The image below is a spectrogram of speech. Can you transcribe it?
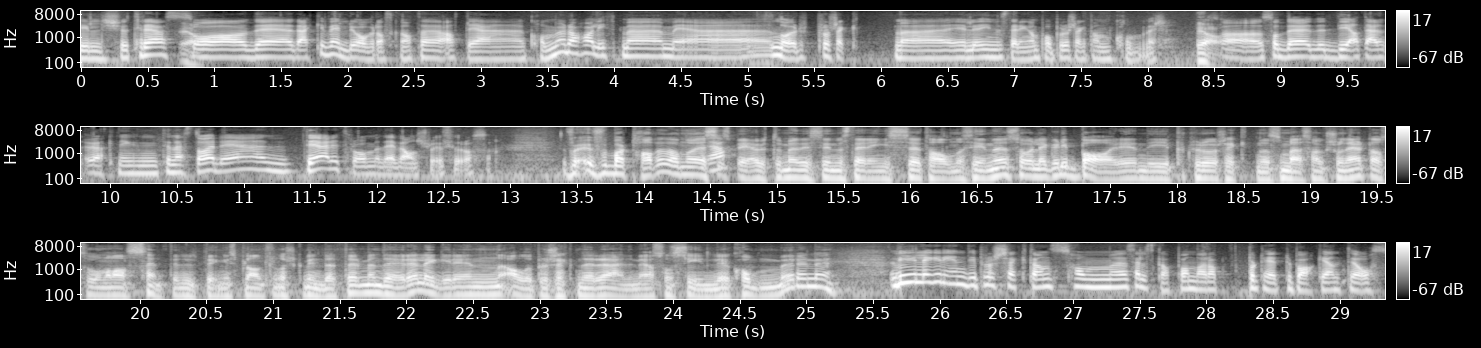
til 23. Så ja. det, det, er ikke veldig overraskende at det, at det kommer. Det har litt med, med når prosjekt eller investeringene på prosjektene kommer. Ja. Så, så det, det, at det er en økning til neste år, det, det er i tråd med det vi anslo i fjor også. For, for bare ta det da, Når SSB er ute med disse investeringstallene sine, så legger de bare inn de prosjektene som er sanksjonert, altså hvor man har sendt inn utbyggingsplan til norske myndigheter. Men dere legger inn alle prosjektene dere regner med sannsynlig kommer, eller? Vi legger inn de prosjektene som selskapene har rapportert tilbake igjen til oss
